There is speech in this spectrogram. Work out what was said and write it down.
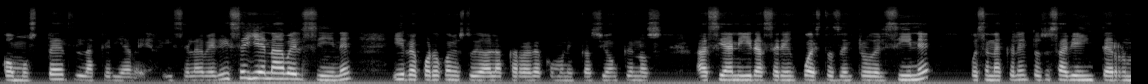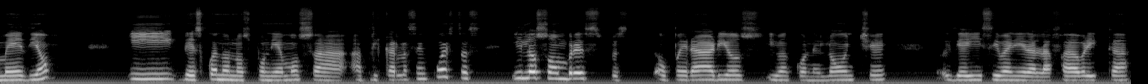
como usted la quería ver. Isela Vega, y se llenaba el cine. Y recuerdo cuando estudiaba la carrera de comunicación que nos hacían ir a hacer encuestas dentro del cine, pues en aquel entonces había intermedio y es cuando nos poníamos a aplicar las encuestas. Y los hombres, pues operarios, iban con el lonche, de ahí se iban a ir a la fábrica,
